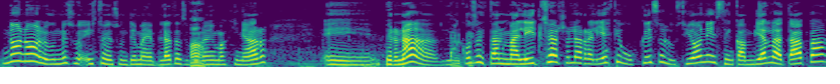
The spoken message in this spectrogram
no, no, no es- esto no es un tema de plata, se Ah. podrán imaginar. Eh, pero nada, las Pero cosas que- están mal hechas. Yo la realidad es que busqué soluciones en cambiar la tapa.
